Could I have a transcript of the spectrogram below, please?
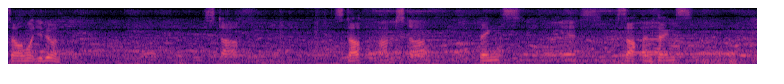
Tell them what you're doing. Stuff. Stuff? I'm stuff. Things? Yes. Stuff and things?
